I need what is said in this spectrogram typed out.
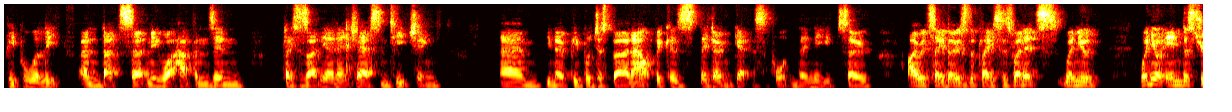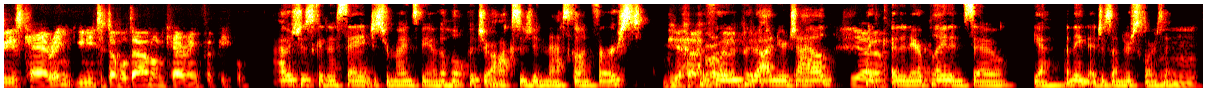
people will leave, and that's certainly what happens in places like the NHS and teaching. Um, you know, people just burn out because they don't get the support that they need. So I would say those are the places when it's when you're when your industry is caring, you need to double down on caring for people. I was just going to say, it just reminds me of the whole put your oxygen mask on first. Yeah. Before right. you put it on your child, yeah. like in an airplane. And so, yeah, I think that just underscores it. Mm.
